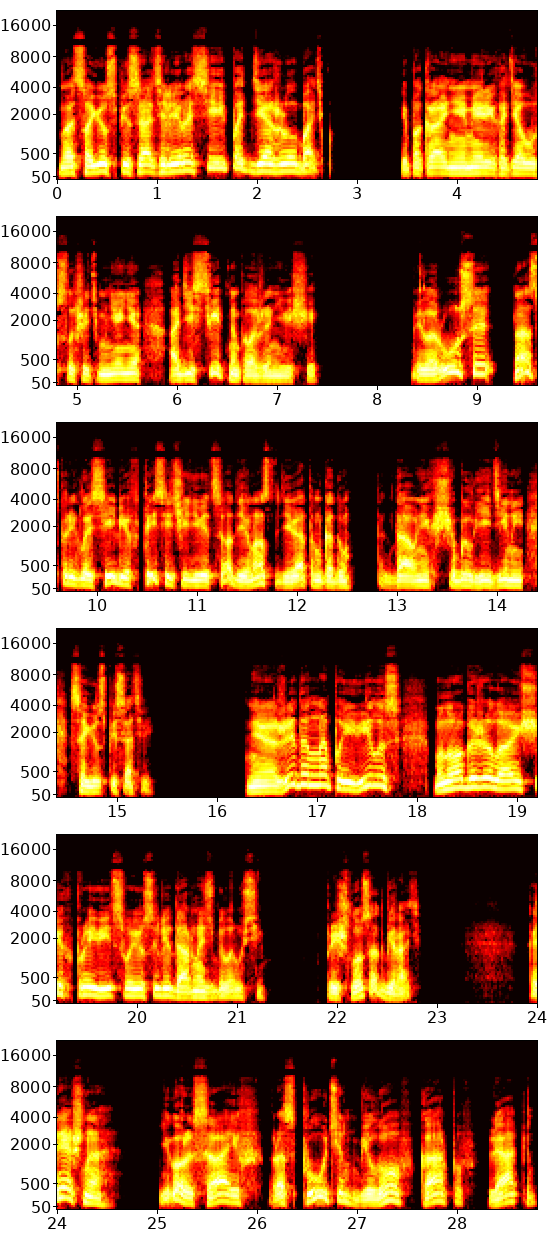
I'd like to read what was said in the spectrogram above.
Но Союз писателей России поддерживал батьку и, по крайней мере, хотел услышать мнение о действительном положении вещей. Белорусы нас пригласили в 1999 году, тогда у них еще был единый союз писателей. Неожиданно появилось много желающих проявить свою солидарность с Беларуси. Пришлось отбирать. Конечно, Егор Исаев, Распутин, Белов, Карпов, Ляпин,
